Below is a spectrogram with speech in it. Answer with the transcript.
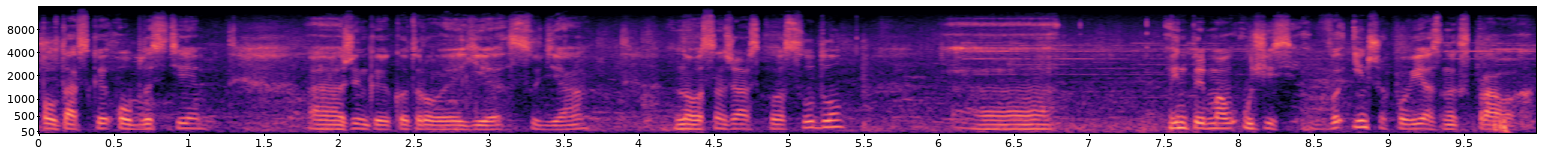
Полтавської області, е, жінкою котрого є суддя Новосанжарського суду. Е, Він приймав участь в інших пов'язаних справах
